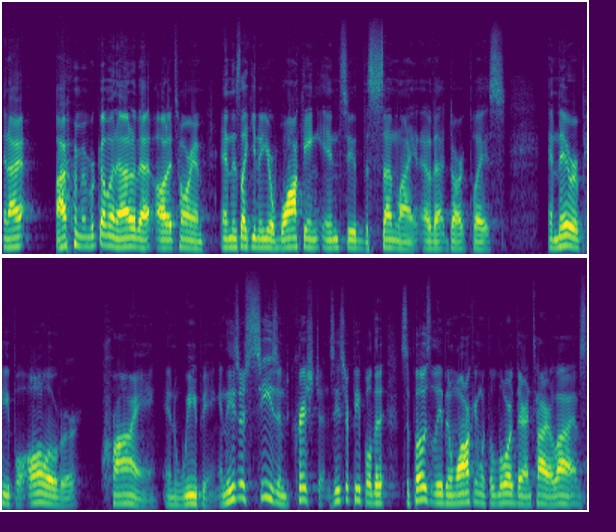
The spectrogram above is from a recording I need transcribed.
And I, I remember coming out of that auditorium, and it's like, you know, you're walking into the sunlight out of that dark place. And there were people all over crying and weeping. And these are seasoned Christians. These are people that supposedly have been walking with the Lord their entire lives.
